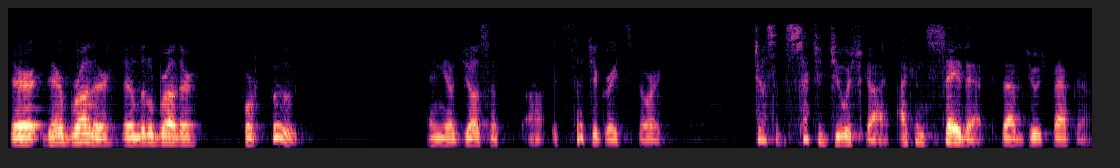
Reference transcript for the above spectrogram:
their, their brother, their little brother, for food. And, you know, Joseph, uh, it's such a great story. Joseph is such a Jewish guy. I can say that because I have a Jewish background.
